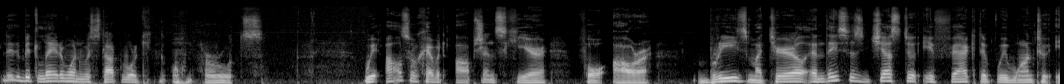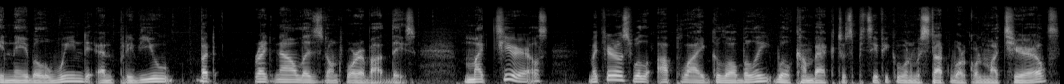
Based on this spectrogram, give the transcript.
a little bit later when we start working on roots. We also have options here for our breeze material, and this is just to effect if we want to enable wind and preview, but right now let's don't worry about this. Materials, Materials will apply globally. We'll come back to specific when we start work on materials.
